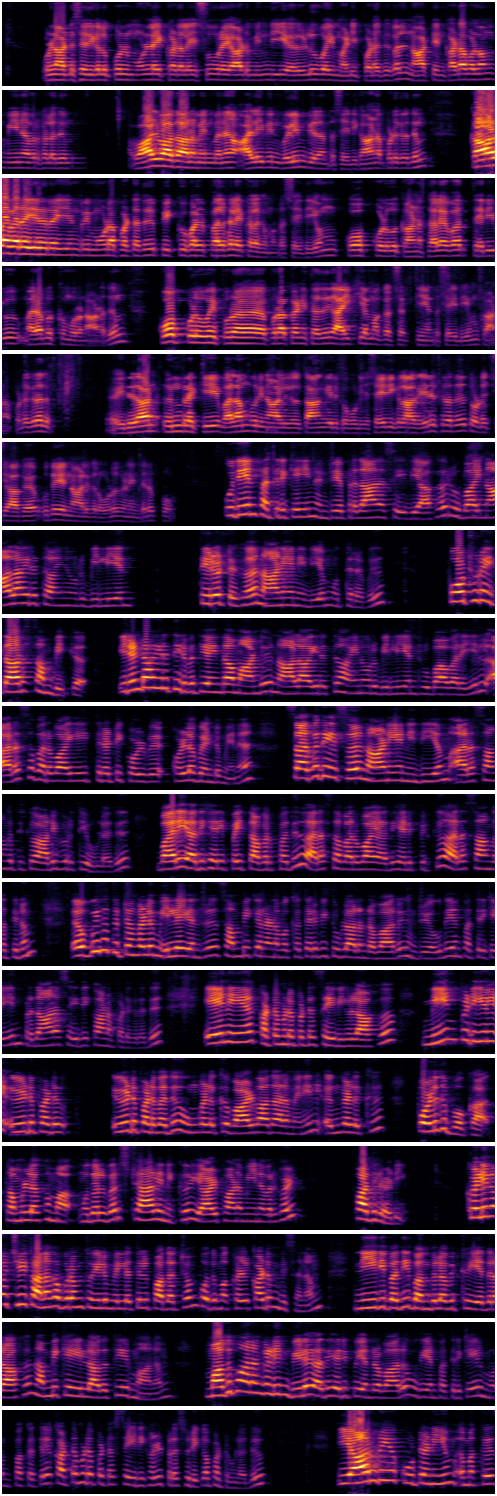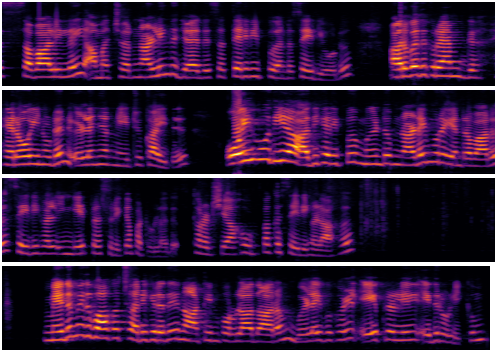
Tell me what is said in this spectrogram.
உள்நாட்டு செய்திகளுக்குள் முல்லைக்கடலை சூறையாடும் இந்திய இழுவை மடிப்படகுகள் நாட்டின் கடவளம் மீனவர்களது வாழ்வாதாரம் என்பன அழிவின் விளிம்பில் என்ற செய்தி காணப்படுகிறது. காலவரையறையின்றி மூடப்பட்டது பிக்குகள் பல்கலைக்கழகம் என்ற செய்தியும் கோப் குழுவுக்கான தலைவர் தெரிவு மரபுக்கு முரணானது கோப் குழுவை புற புறக்கணித்தது ஐக்கிய மக்கள் சக்தி என்ற செய்தியும் காணப்படுகிறது. இதுதான் இன்றைக்கு வலம்புரி நாளிகள் தாங்கி இருக்கக்கூடிய செய்திகளாக இருக்கிறது. தொடர்ச்சியாக உதய நாளிகளோடு இணைந்திருப்போம். உதயன் பத்திரிகையின் இன்றைய பிரதான செய்தியாக ரூபாய் நாலாயிரத்து ஐநூறு பில்லியன் திரட்டுக நாணய நிதியம் உத்தரவு. போற்றுடைத்தார் சம்பிக்க. இரண்டாயிரத்தி இருபத்தி ஐந்தாம் ஆண்டு நாலாயிரத்து ஐநூறு பில்லியன் ரூபாய் வரையில் அரச வருவாயை திரட்டிக் கொள்வே கொள்ள வேண்டும் என சர்வதேச நாணய நிதியம் அரசாங்கத்திற்கு அறிவுறுத்தியுள்ளது. வரி அதிகரிப்பை தவிர்ப்பது அரச வருவாய் அதிகரிப்பிற்கு அரசாங்கத்திடம் எவ்வித திட்டங்களும் இல்லை என்று சம்பிக்க ரணவக்க தெரிவித்துள்ளார் என்றவாறு இன்றைய உதயன் பத்திரிகையின் பிரதான செய்தி காணப்படுகிறது. ஏனைய கட்டமிடப்பட்ட செய்திகளாக மீன்பிடியில் ஈடுபடு ஈடுபடுவது உங்களுக்கு வாழ்வாதாரம் எனில் எங்களுக்கு பொழுதுபோக்கா? தமிழக முதல்வர் ஸ்டாலினுக்கு யாழ்ப்பாண மீனவர்கள் பதிலடி. கிளிநொச்சி கனகபுரம் துயிலும் இல்லத்தில் பதற்றம் பொதுமக்கள் கடும் விசனம். நீதிபதி பந்துலவிற்கு எதிராக நம்பிக்கையில்லாத தீர்மானம். மதுபானங்களின் விலை அதிகரிப்பு என்றவாறு உதயன் பத்திரிகையில் முன்பக்கத்தில் கட்டமிடப்பட்ட செய்திகள் பிரசுரிக்கப்பட்டுள்ளது. யாருடைய கூட்டணியும் எமக்கு சவால் இல்லை அமைச்சர் நளிந்து ஜெயதிச தெரிவிப்பு என்ற செய்தியோடு அறுபது கிராம் ஹெரோயினுடன் இளைஞர் நேற்று கைது. ஓய்வூதிய அதிகரிப்பு மீண்டும் நடைமுறை என்றவாறு செய்திகள் இங்கே பிரசுரிக்கப்பட்டுள்ளது. தொடர்ச்சியாக உட்பக்க செய்திகளாக. மெதுமெதுவாக சரிகிறது. நாட்டின் பொருளாதாரம் விளைவுகள் ஏப்ரலில் எதிரொலிக்கும்.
